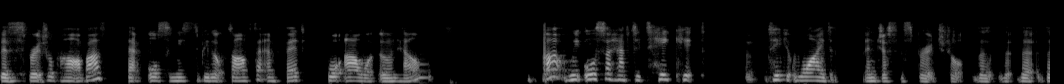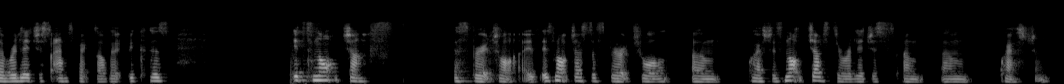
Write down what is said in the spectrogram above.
there's a spiritual part of us that also needs to be looked after and fed for our own health. But we also have to take it take it wider than just the spiritual, the the, the religious aspect of it, because it's not just a spiritual, it's not just a spiritual um, question. It's not just a religious um, um, question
